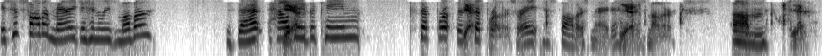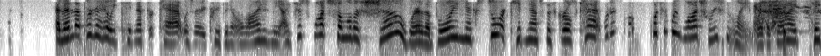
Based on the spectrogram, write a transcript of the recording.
is his father married to Henry's mother? Is that how Yeah. they became step they're Yes. stepbrothers, right? His father's married to Henry's Yeah. mother. Um Yeah. And then that part of how he kidnapped her cat was very creepy and it reminded me, I just watched some other show where the boy next door kidnaps this girl's cat. What did what did we watch recently where the guy take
